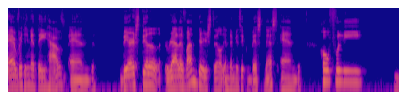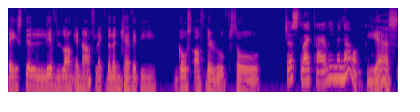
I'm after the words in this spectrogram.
everything that they have and they are still relevant they're still in the music business and hopefully they still live long enough like the longevity goes off the roof so just like Kylie Minogue. Yes,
